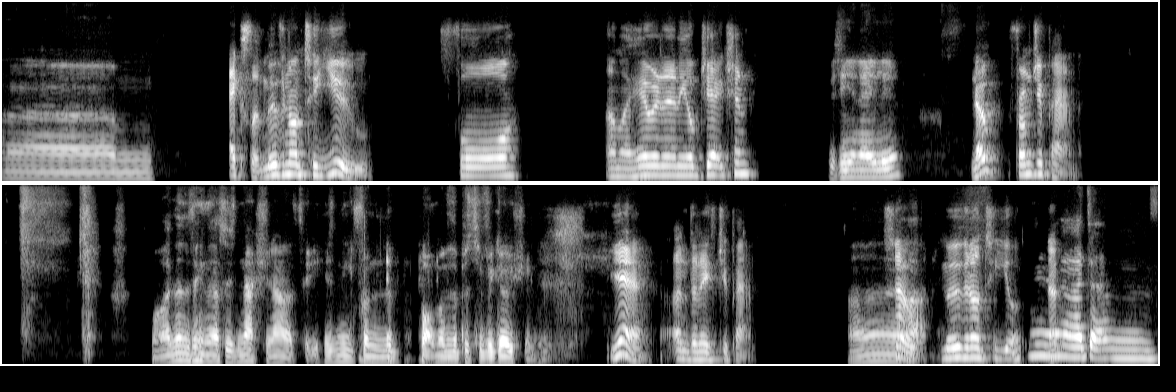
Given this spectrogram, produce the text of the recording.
Um, Excellent. Moving on to you for. Am I hearing any objection? is he an alien? Nope. From Japan. Well, I don't think that's his nationality. Isn't he from the bottom of the Pacific Ocean? Yeah, underneath Japan. Uh, So moving on to your. no, I don't-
